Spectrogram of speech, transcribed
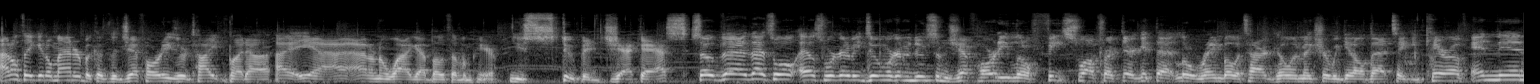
I don't think it'll matter because the Jeff Hardys are tight, but uh, I, yeah, I, I, don't know why I got both of them here. You stupid jackass. So that, that's what else we're going to be doing. We're going to do some Jeff Hardy little feet swaps right there. Get that little rainbow attire going. Make sure we get all that taken care of. And then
